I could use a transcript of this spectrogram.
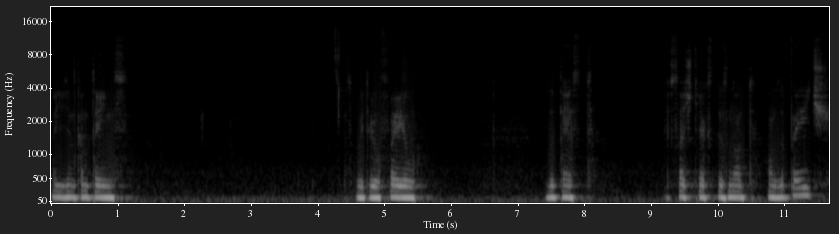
by using contains. So it will fail the test if such text is not on the page.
